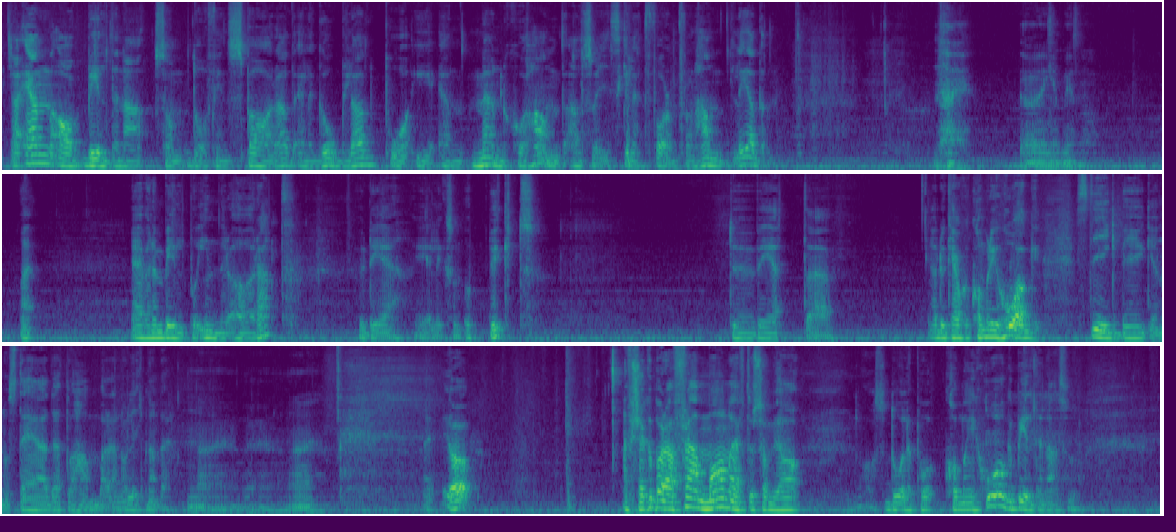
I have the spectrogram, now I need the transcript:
Ja, en av bilderna som då finns sparad eller googlad på är en människohand, alltså i skelettform från handleden. Nej, det har jag ingen minne av. Nej. Även en bild på innerörat. Hur det är liksom uppbyggt. Du vet... eh, Ja, du kanske kommer ihåg stigbygeln och städet och hammaren och liknande. Nej, det, nej. Jag, jag försöker bara frammana eftersom jag var så dålig på att komma ihåg bilderna så,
